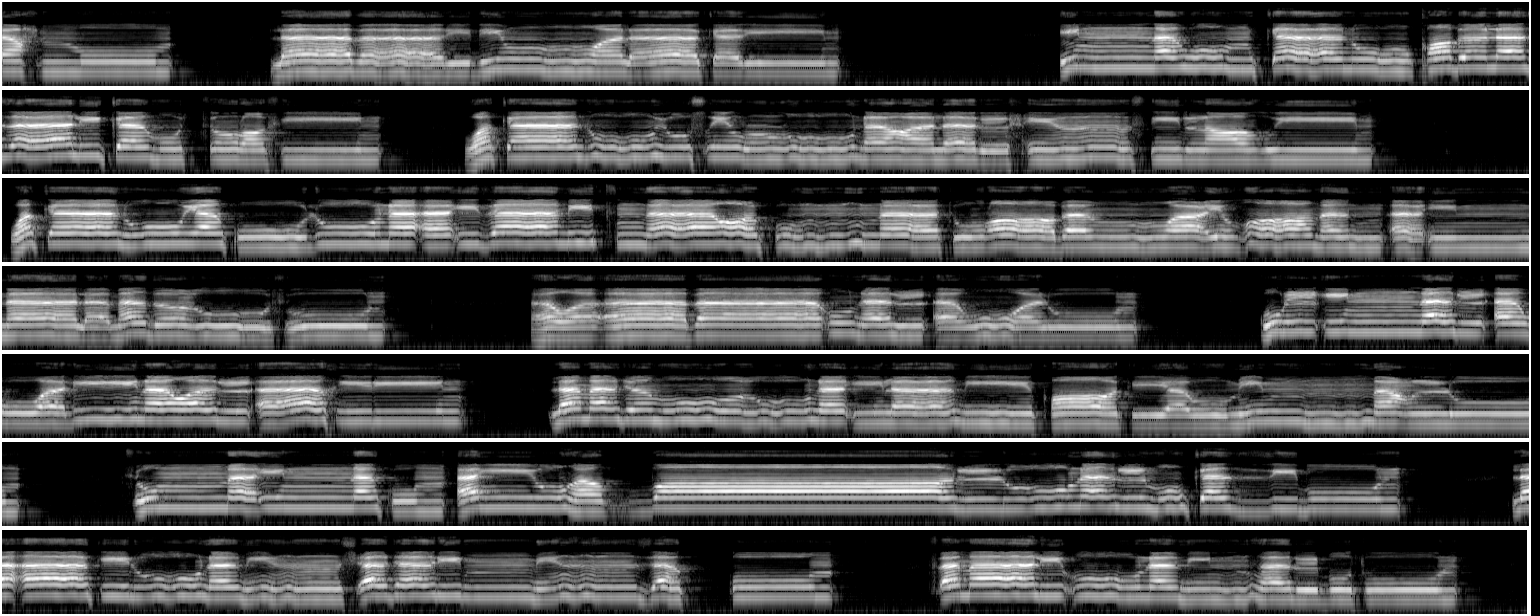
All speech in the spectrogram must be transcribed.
يحموم لا بارد ولا كريم إنهم كانوا قبل ذلك مترفين وكانوا يصرون على الحنث العظيم وكانوا يقولون أإذا متنا وكنا ترابا وعظاما لمبعوثون أوآباؤنا الأولون قل إن الأولين والآخرين لمجموعون إلى ميقات يوم معلوم ثم إنكم أيها الضالون المكذبون لآكلون من شجر من زقوم فمالئون منها البطون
